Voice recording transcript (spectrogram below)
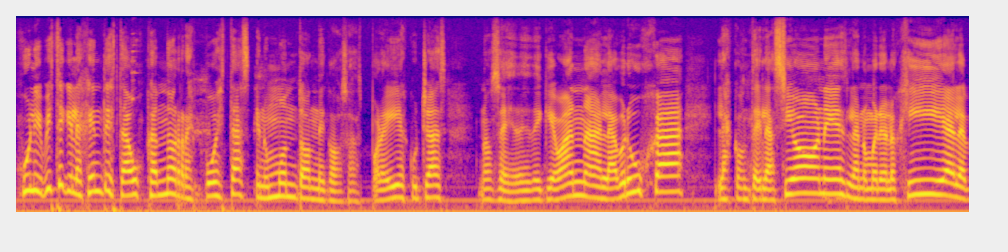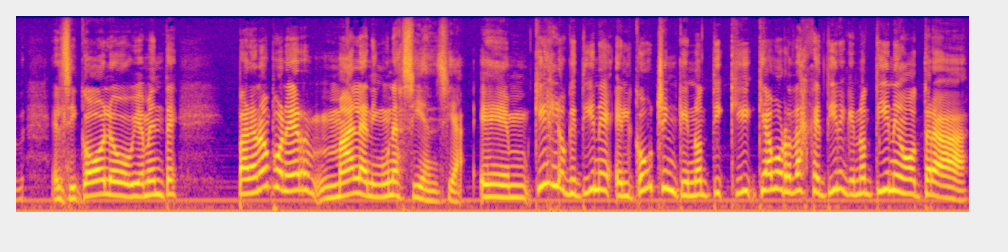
Juli, viste que la gente está buscando respuestas en un montón de cosas. Por ahí escuchás, no sé, desde que van a la bruja, las constelaciones, la numerología, la- el psicólogo, obviamente. Para no poner mal a ninguna ciencia, em, ¿qué es lo que tiene el coaching que no qué, qué abordaje tiene que no tiene otra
